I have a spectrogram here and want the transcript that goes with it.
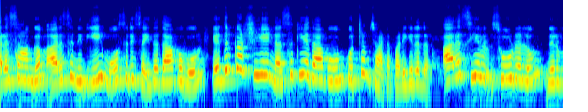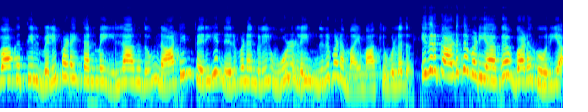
அரசாங்கம் அரசு நிதியை மோசடி செய்ததாகவும் எதிர்க்கட்சியை நசுக்கியதாகவும் குற்றம் சாட்டப்படுகிறது. அரசியல் சூழலும் நிர்வாகத்தில் வெளிப்படைத்தன்மை இல்லாததும் நாட்டின் பெரிய நிறுவனங்களில் ஊழலை நிறுவனமயமாக்கி உள்ளது இதற்கு அடுத்தபடியாக வடகொரியா.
